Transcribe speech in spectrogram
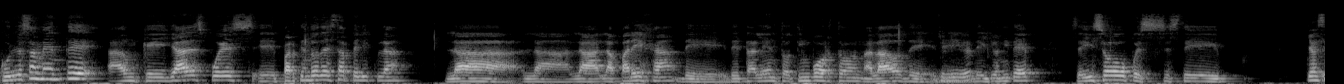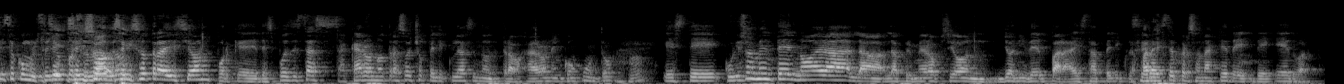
curiosamente, aunque ya después, eh, partiendo de esta película, la, la, la, la pareja de, de, talento Tim Burton al lado de de Johnny Depp se hizo pues este ya se hizo como el sello se, personal, se, hizo, ¿no? se hizo tradición porque después de estas sacaron otras ocho películas en donde trabajaron en conjunto. Este, curiosamente no era la, la, primera opción Johnny Depp para esta película, sí. para este personaje de, de, Edward.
